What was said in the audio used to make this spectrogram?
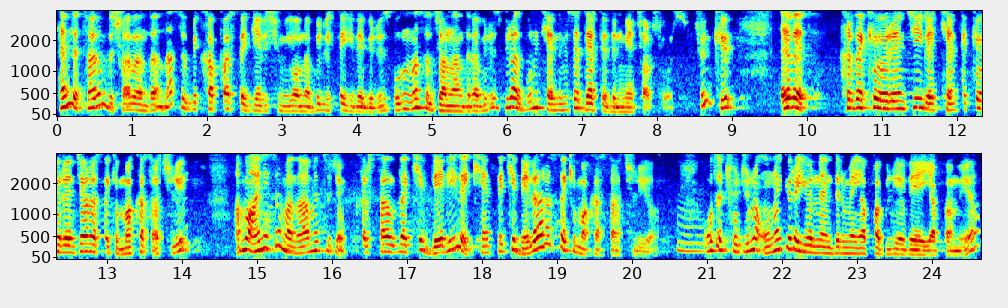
hem de tarım dışı alanda nasıl bir kapasite gelişimi yoluna birlikte gidebiliriz? Bunu nasıl canlandırabiliriz? Biraz bunu kendimize dert edinmeye çalışıyoruz. Çünkü evet kırdaki öğrenciyle kentteki öğrenci arasındaki makas açılıyor. Ama aynı zamanda Ahmet Hocam kırsaldaki veliyle kentteki veli arasındaki makas da açılıyor. O da çocuğuna ona göre yönlendirme yapabiliyor veya yapamıyor.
